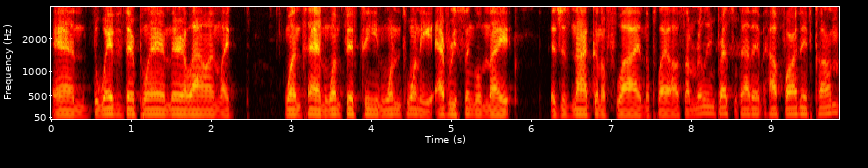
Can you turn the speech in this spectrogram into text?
And the way that they're playing, they're allowing like 110, 115, 120 every single night. It's just not going to fly in the playoffs. I'm really impressed with how they how far they've come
